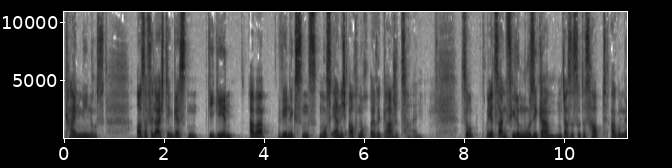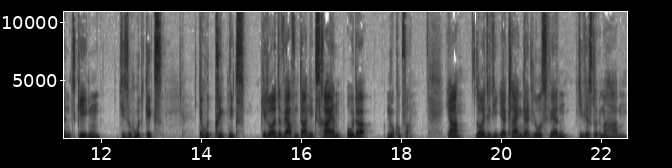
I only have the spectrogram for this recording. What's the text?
kein Minus außer vielleicht den Gästen, die gehen, aber wenigstens muss er nicht auch noch eure Gage zahlen. So, und jetzt sagen viele Musiker, und das ist so das Hauptargument gegen diese Hutgigs, der Hut bringt nichts. Die Leute werfen da nichts rein oder nur Kupfer. Ja, Leute, die ihr Kleingeld loswerden, die wirst du immer haben.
